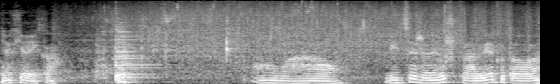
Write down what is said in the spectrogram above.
jak jajka. Wow, widzę, że już prawie gotowe.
